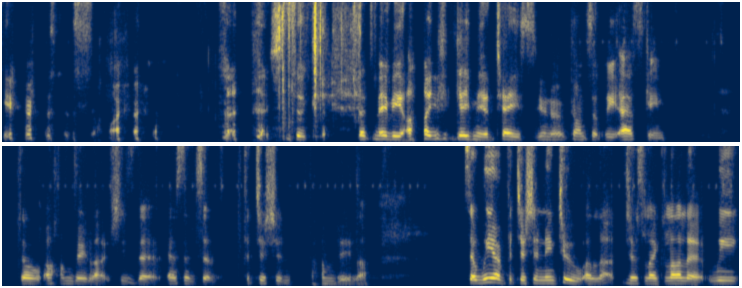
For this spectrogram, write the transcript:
here. so that's maybe all you gave me a taste, you know, constantly asking. So alhamdulillah, she's the essence of petition, alhamdulillah. So we are petitioning too, Allah, just like Lala, we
